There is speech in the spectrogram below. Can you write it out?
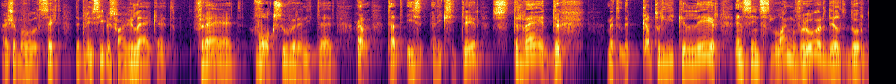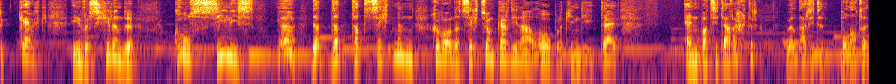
Als je bijvoorbeeld zegt de principes van gelijkheid, vrijheid, volkssoevereiniteit. Wel, dat is, en ik citeer, strijdig met de katholieke leer en sinds lang veroordeeld door de kerk in verschillende concilies. Ja, dat, dat, dat zegt men gewoon, dat zegt zo'n kardinaal openlijk in die tijd. En wat zit daarachter? Wel, daar zitten platte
